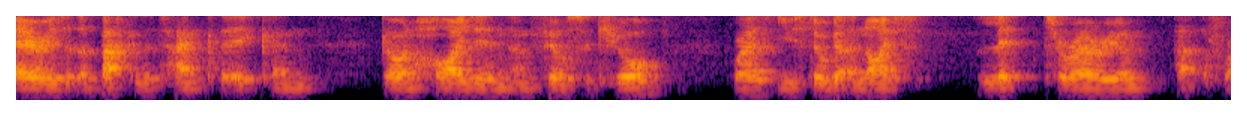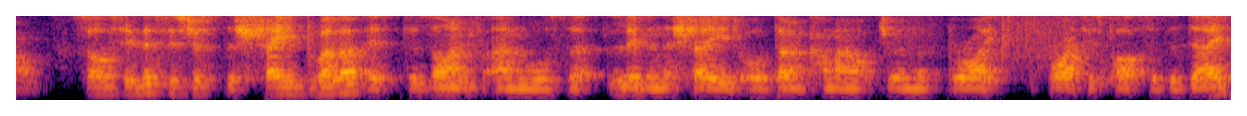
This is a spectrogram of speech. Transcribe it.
areas at the back of the tank that it can go and hide in and feel secure, whereas you still get a nice lit terrarium at the front. So obviously this is just the shade dweller. It's designed for animals that live in the shade or don't come out during the bright brightest parts of the day.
